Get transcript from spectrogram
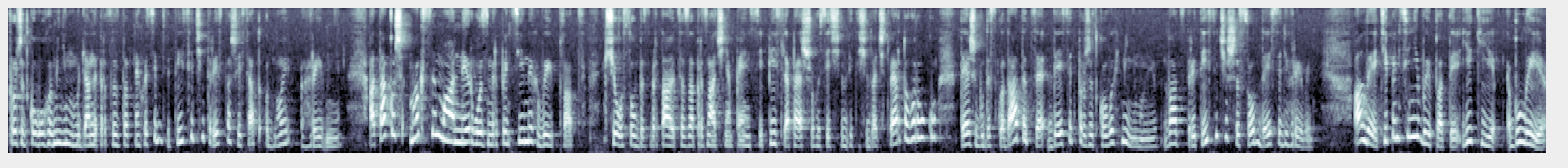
прожиткового мінімуму для непрацездатних осіб 2360 51 гривні, а також максимальний розмір пенсійних виплат. Якщо особи звертаються за призначенням пенсії після 1 січня 2024 року, теж буде складати це 10 прожиткових мінімумів 23 тисячі 610 гривень. Але ті пенсійні виплати, які були е,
